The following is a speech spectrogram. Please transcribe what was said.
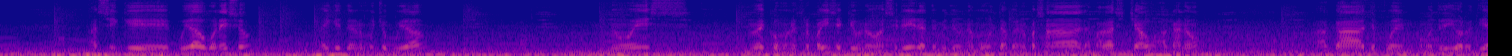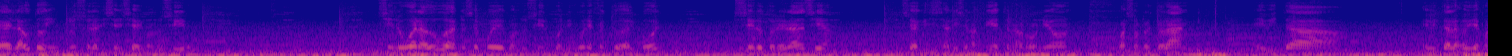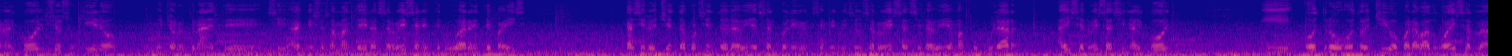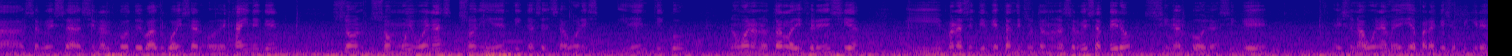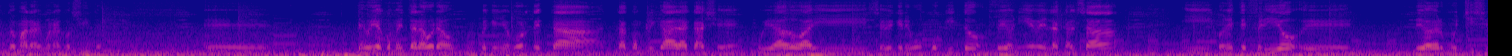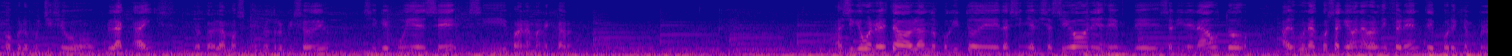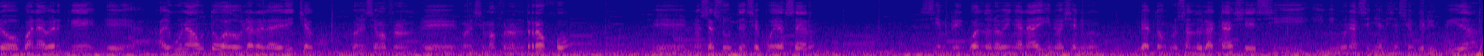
Así que cuidado con eso, hay que tener mucho cuidado. No es no es como en nuestros países que uno acelera, te meten una multa, pero no pasa nada, la pagás y chau. Acá no. Acá te pueden, como te digo, retirar el auto, incluso la licencia de conducir. Sin lugar a dudas, no se puede conducir con ningún efecto de alcohol. Cero tolerancia. O sea que si salís a una fiesta, una reunión, vas a un restaurante, evita, las bebidas con alcohol. Yo sugiero en muchos restaurantes, aquellos amantes de la cerveza en este lugar, en este país, Casi el 80% de las bebidas alcohólicas que se venden son cervezas, es la bebida más popular. Hay cerveza sin alcohol. Y otro, otro chivo para Budweiser, la cerveza sin alcohol de Budweiser o de Heineken. Son, son muy buenas, son idénticas, el sabor es idéntico, no van a notar la diferencia y van a sentir que están disfrutando una cerveza, pero sin alcohol. Así que es una buena medida para aquellos que quieren tomar alguna cosita. Eh, les voy a comentar ahora un pequeño corte, está, está complicada la calle, eh. cuidado ahí, se ve que nevó un poquito, veo nieve en la calzada y con este frío eh, debe haber muchísimo, pero muchísimo black ice, lo que hablamos en otro episodio, así que cuídense si van a manejar. Así que bueno, estaba hablando un poquito de las señalizaciones, de, salir en auto, alguna cosa que van a ver diferente, por ejemplo, van a ver que eh, algún auto va a doblar a la derecha con el semáforo, eh, con el semáforo en rojo. Eh, no se asusten, se puede hacer, siempre y cuando no venga nadie y no haya ningún peatón cruzando la calle y ninguna señalización que lo impida.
